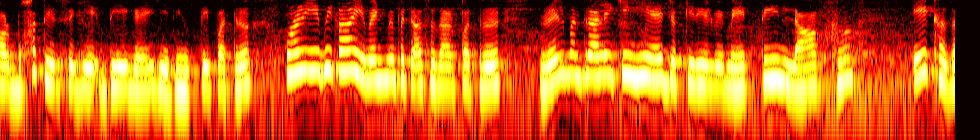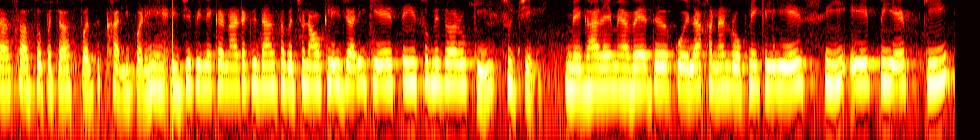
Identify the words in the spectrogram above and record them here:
और बहुत देर से दिए गए ये नियुक्ति पत्र। उन्होंने ये भी कहा, इवेंट में पचास हज़ार पत्र रेल मंत्रालय की ही है, जबकि रेलवे में तीन लाख एक हज़ार सात सौ पचास पद खाली पड़े हैं। बीजेपी ने कर्नाटक विधानसभा चुनाव के लिए जारी किए तेईस उम्मीदवारों की सूची। मेघालय में अवैध कोयला खनन रोकने के लिए सीएपीएफ की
